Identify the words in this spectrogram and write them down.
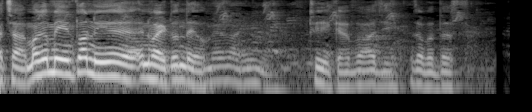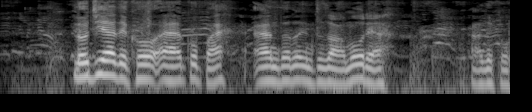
ਅੱਛਾ ਮਗਰ ਮੇਨ ਤੁਹਾਨੂੰ ਇਨਵਾਈਟ ਹੁੰਦੇ ਹੋ? ਠੀਕ ਹੈ ਵਾਹ ਜੀ ਜ਼ਬਰਦਸਤ। ਲੋ ਜੀ ਇਹ ਦੇਖੋ ਇਹ ਕੋਪਾ ਹੈ। ਅੰਦਰ ਇੰਤਜ਼ਾਮ ਹੋ ਰਿਹਾ। ਆ ਦੇਖੋ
